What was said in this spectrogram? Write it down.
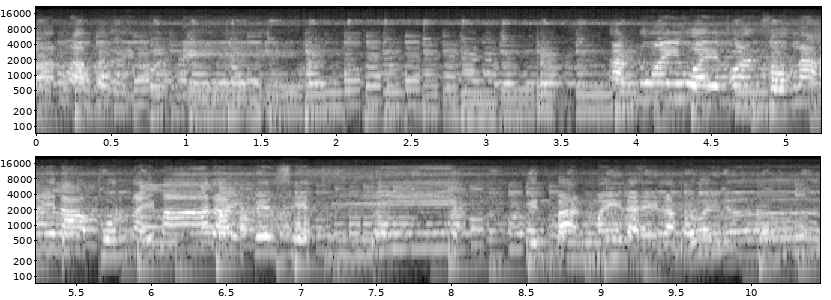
ลี่ยนแปลงพันละไปเลยคนนี้อำนวยอวยพรส่งลาให้ลาผลไหลมาได้เป็นเศรษฐีขึ้นบ้านไม่ได้ลำด้วยเด้อ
